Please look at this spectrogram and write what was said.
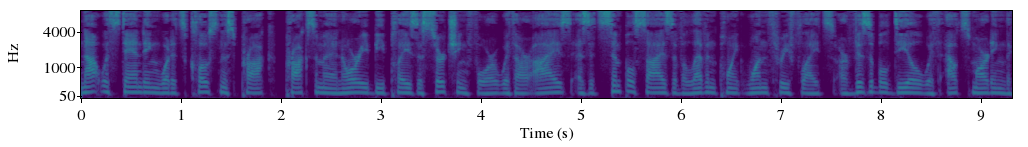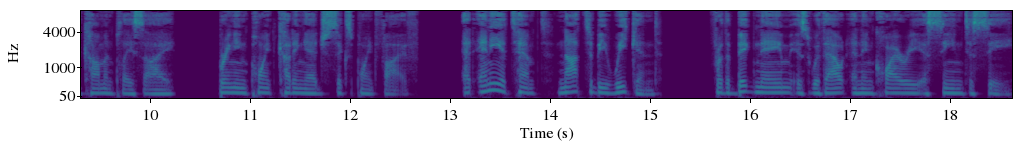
notwithstanding what its closeness proc, Proxima and Ori b plays a searching for with our eyes as its simple size of 11.13 flights are visible deal with outsmarting the commonplace eye, bringing point cutting edge 6.5. At any attempt not to be weakened, for the big name is without an inquiry a scene to see.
